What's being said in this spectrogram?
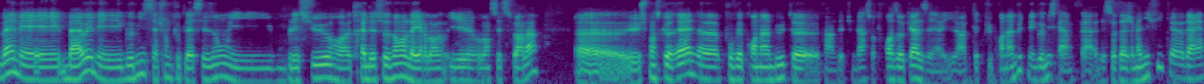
Ouais, mais bah oui, mais Gomis, sachant que toute la saison, il blessure euh, très décevant. Là, il, relan- il est relancé ce soir-là. Euh, je pense que Rennes euh, pouvait prendre un but, enfin, tu me diras, sur trois occasions, et, il aurait peut-être pu prendre un but, mais Gomis, quand même, fait des sauvetages magnifiques euh, derrière.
